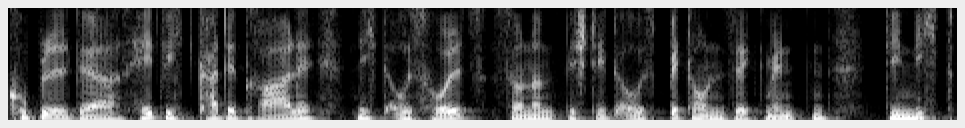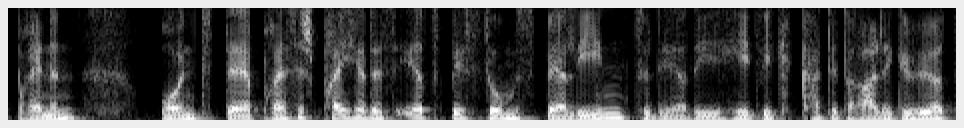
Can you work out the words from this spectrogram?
Kuppel der Hedwig-Kathedrale nicht aus Holz, sondern besteht aus Betonsegmenten, die nicht brennen. Und der Pressesprecher des Erzbistums Berlin, zu der die Hedwig-Kathedrale gehört,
